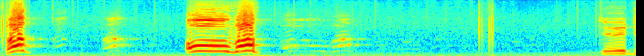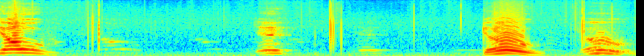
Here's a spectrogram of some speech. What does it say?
Wat? Oh wat? De dood. De Dood. Dood.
